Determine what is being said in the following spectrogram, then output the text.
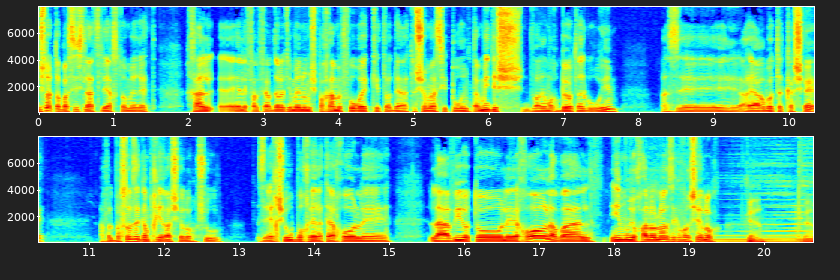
יש לו את הבסיס להצליח, זאת אומרת, חל אלף אלפי הבדלות היינו משפחה מפורקת, אתה יודע, אתה שומע סיפורים, תמיד יש דברים הרבה יותר גרועים, אז uh, היה הרבה יותר קשה, אבל בסוף זה גם בחירה שלו, שוב. זה איך שהוא בוחר, אתה יכול uh, להביא אותו לאכול, אבל אם הוא יאכל או לא, זה כבר שלו. כן, כן.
